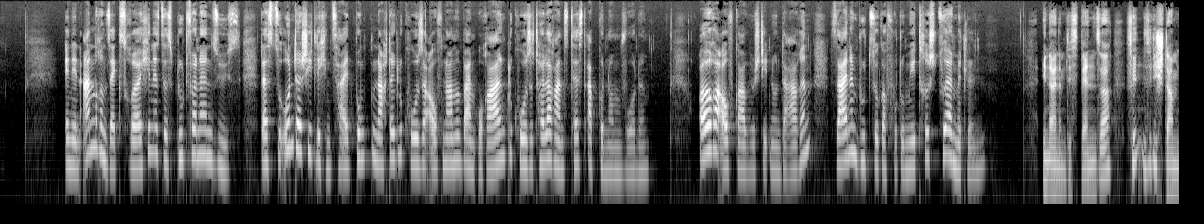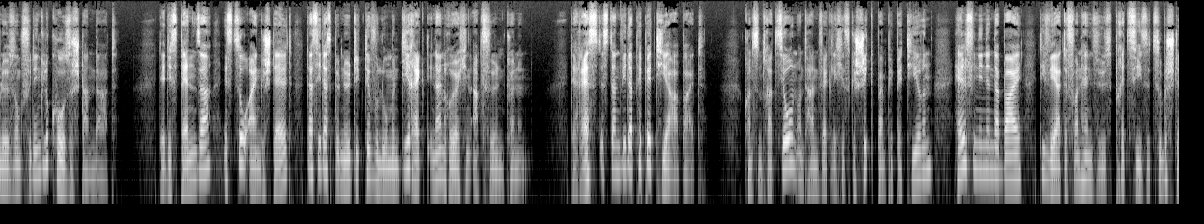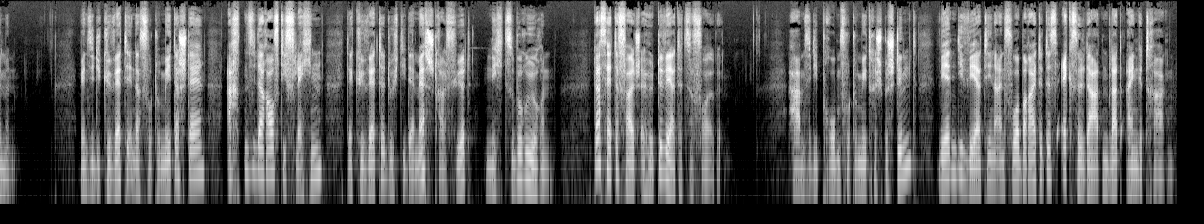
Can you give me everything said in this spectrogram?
In den anderen sechs Röhrchen ist das Blut von Herrn Süß, das zu unterschiedlichen Zeitpunkten nach der Glukoseaufnahme beim oralen Glukosetoleranztest abgenommen wurde. Eure Aufgabe besteht nun darin, seinen Blutzucker photometrisch zu ermitteln. In einem Dispenser finden Sie die Stammlösung für den Glukosestandard. Der Dispenser ist so eingestellt, dass Sie das benötigte Volumen direkt in ein Röhrchen abfüllen können. Der Rest ist dann wieder Pipettierarbeit. Konzentration und handwerkliches Geschick beim Pipettieren helfen Ihnen dabei, die Werte von Herrn Süß präzise zu bestimmen. Wenn Sie die Küvette in das Photometer stellen, achten Sie darauf, die Flächen der Küvette, durch die der Messstrahl führt, nicht zu berühren. Das hätte falsch erhöhte Werte zur Folge. Haben Sie die Proben photometrisch bestimmt, werden die Werte in ein vorbereitetes Excel-Datenblatt eingetragen.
